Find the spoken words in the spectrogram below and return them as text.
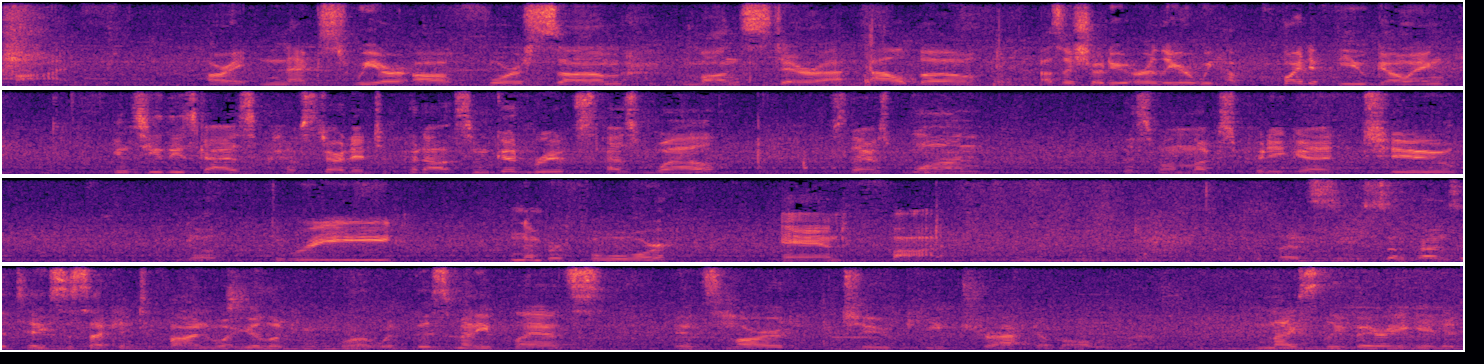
five. All right, next we are off for some Monstera albo. As I showed you earlier, we have quite a few going. You can see these guys have started to put out some good roots as well. So there's one, this one looks pretty good. Two, go three, number four, and five. Let's see, sometimes it takes a second to find what you're looking for. With this many plants, it's hard to keep track of all of them. Nicely variegated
